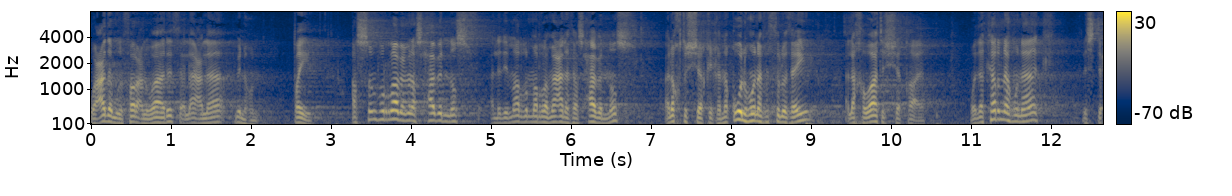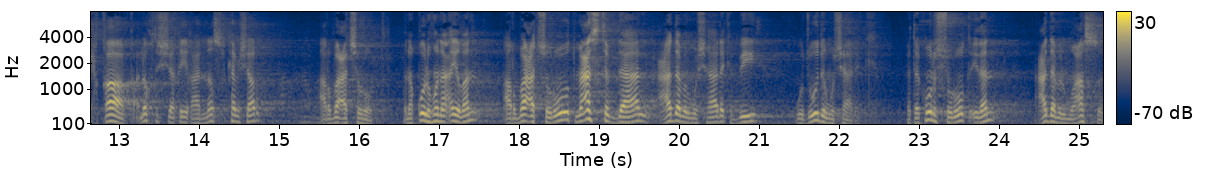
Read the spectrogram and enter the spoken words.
وعدم الفرع الوارث الأعلى منهن. طيب. الصنف الرابع من أصحاب النصف الذي مر, مر معنا في أصحاب النصف الأخت الشقيقة. نقول هنا في الثلثين الأخوات الشقائق. وذكرنا هناك لاستحقاق الأخت الشقيقة النصف كم شرط أربعة شروط. ونقول هنا أيضا أربعة شروط مع استبدال عدم المشارك بوجود المشارك. فتكون الشروط إذن عدم المعصب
